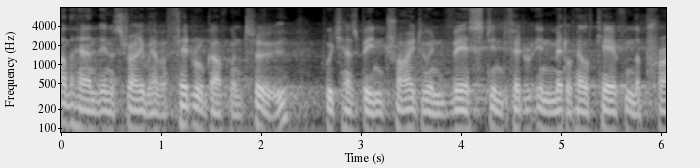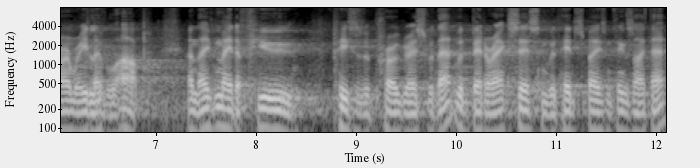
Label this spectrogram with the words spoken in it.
other hand, in Australia, we have a federal government too, which has been trying to invest in, federal, in mental health care from the primary level up. And they've made a few pieces of progress with that, with better access and with headspace and things like that.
